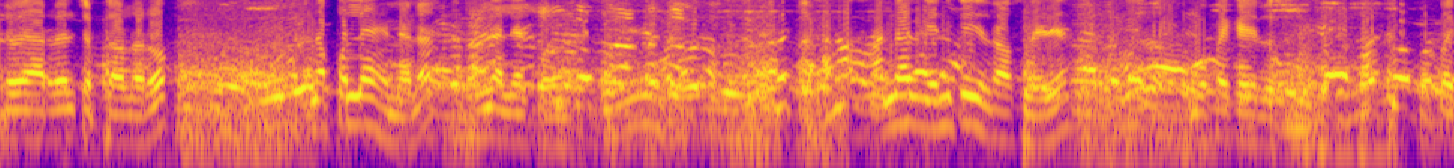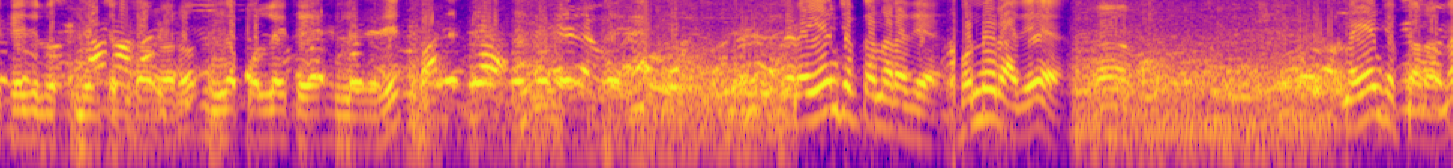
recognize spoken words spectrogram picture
ఇరవై ఆరు వేలు చెప్తా ఉన్నారు. నా పొల్లే అయిందేనా అన్న లేకుండా అందాజు ఎన్ని కేజీలు రాస్తున్నాయి ఇది? ముప్పై కేజీలు వస్తుంది. ముప్పై కేజీలు వస్తుంది అని చెప్తా ఉన్నారు. ఇంకా పొల్లు అయితే ఏం లేదు ఇది ఏం చెప్తా ఉన్నారు అది? బొన్నూరు అది? నా ఏం చెప్తాను అన్న.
